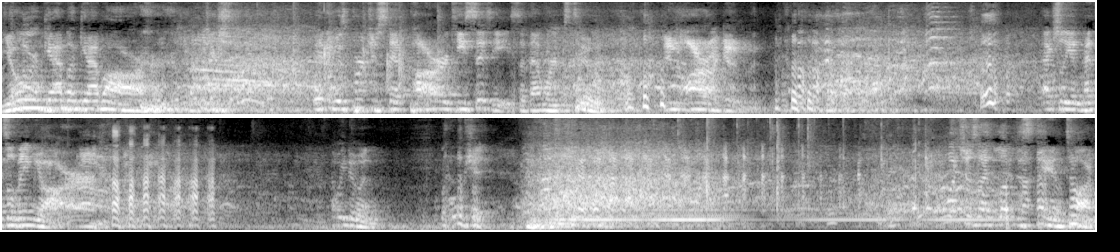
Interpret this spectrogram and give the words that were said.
Yo Gabba Gabbar. And it was purchased at Party City, so that works too. In Oregon. Actually, in Pennsylvania. How we doing? Oh shit. As I'd love to stay and talk,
